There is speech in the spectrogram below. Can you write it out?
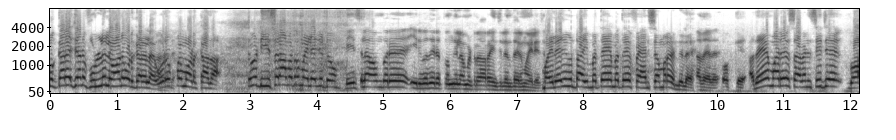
മുക്കാലാഴ്ചയാണ് ഫുള്ള് ലോൺ കൊടുക്കാറല്ലേ? ഒരു ഉറുപ്പം മുടക്കാതെ. ഇപ്പൊ ഡീസൽ ആവുമ്പോൾ മൈലേജ് കിട്ടും? ഡീസൽ ആവുമ്പോൾ ഒരു ഇരുപത് ഇരുപത്തൊന്ന് കിലോമീറ്റർ ആ റേഞ്ചിൽ എന്തായാലും മൈലേജ് മൈലേജ് കിട്ടും അമ്പത്തി അമ്പത്തി ഫാൻസ് നമ്പർ ഉണ്ട് അല്ലേ? അതെ അതെ. ഓക്കെ. അതേമാതിരി ഒരു സെവൻ സീറ്റ് ഗോ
